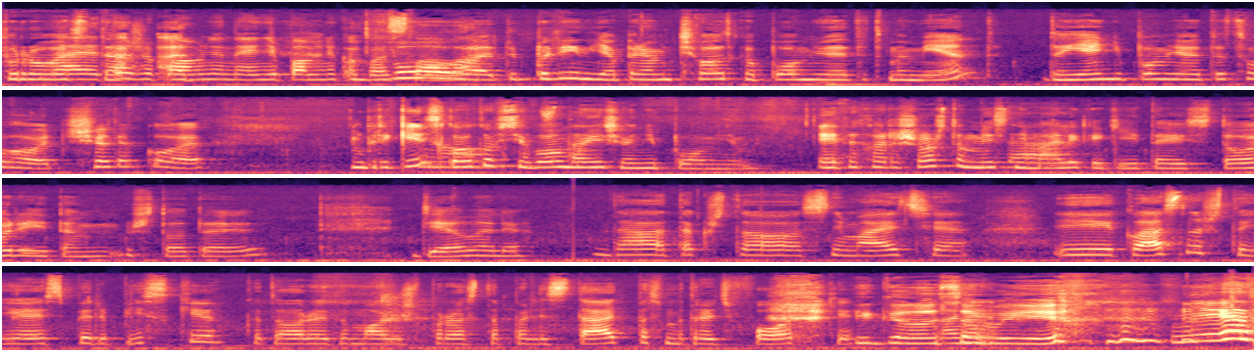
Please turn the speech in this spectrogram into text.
просто. да, я тоже помню, но я не помню, какое вот, слово. блин, я прям четко помню этот момент, да я не помню это слово. Что такое? Прикинь, Ну, сколько всего мы еще не помним. Это хорошо, что мы Да. снимали какие-то истории, там что-то делали. Да, так что снимайте. И классно, что есть переписки, которые ты можешь просто полистать, посмотреть фотки. И голосовые. Нет,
